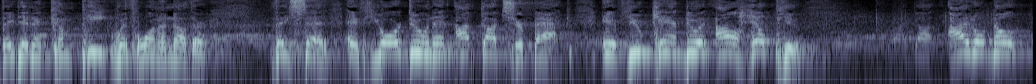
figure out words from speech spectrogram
They didn't compete with one another. They said, if you're doing it, I've got your back. If you can't do it, I'll help you. I don't know,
